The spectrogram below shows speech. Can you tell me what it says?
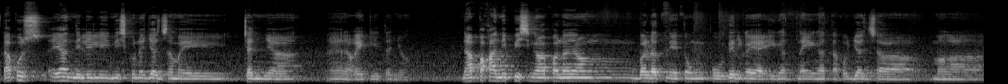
Tapos, ayan, nililinis ko na dyan sa may tiyan niya. Ayan, nakikita nyo. Napakanipis nga pala yung balat nitong poodle, kaya ingat na ingat ako dyan sa mga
